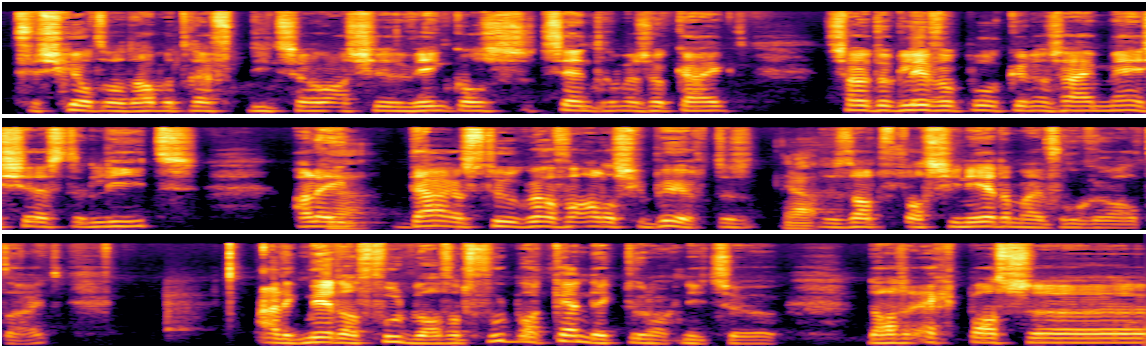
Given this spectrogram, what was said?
het verschilt wat dat betreft niet zo als je de winkels, het centrum en zo kijkt. Zou het ook Liverpool kunnen zijn, Manchester, Leeds. Alleen ja. daar is natuurlijk wel van alles gebeurd. Dus, ja. dus dat fascineerde mij vroeger altijd. Eigenlijk meer dat voetbal. Want voetbal kende ik toen nog niet zo. Dat was echt pas. Uh,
